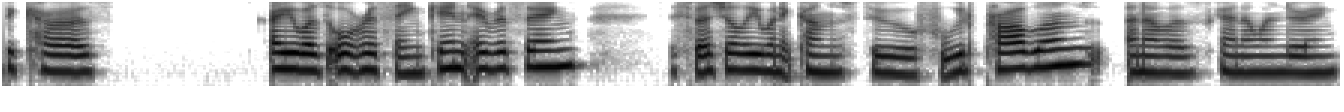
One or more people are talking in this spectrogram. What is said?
because I was overthinking everything, especially when it comes to food problems. And I was kind of wondering,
